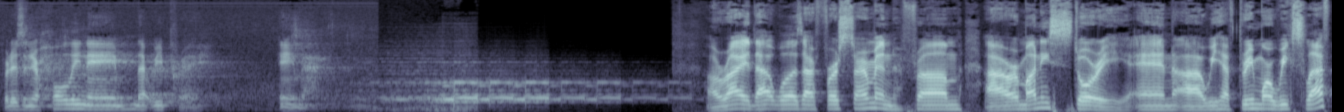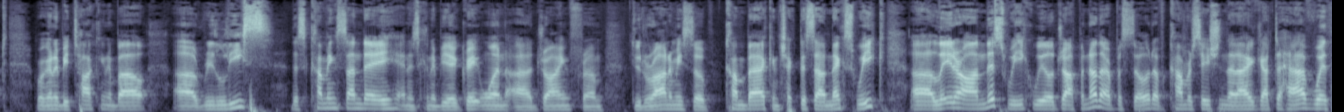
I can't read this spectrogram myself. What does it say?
For it is in your holy name that we pray. Amen. All right, that was our first sermon from our money story. And uh, we have three more weeks left. We're going to be talking about uh, release this coming Sunday, and it's going to be a great one, uh, drawing from Deuteronomy. So come back and check this out next week. Uh, later on this week, we'll drop another episode of conversation that I got to have with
